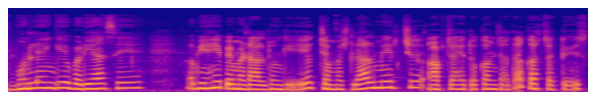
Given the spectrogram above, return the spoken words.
भून लेंगे बढ़िया से। अब यहीं पे मैं डाल दूँगी एक चम्मच लाल मिर्च। आप चाहे तो कम ज़्यादा कर सकते हो। इस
